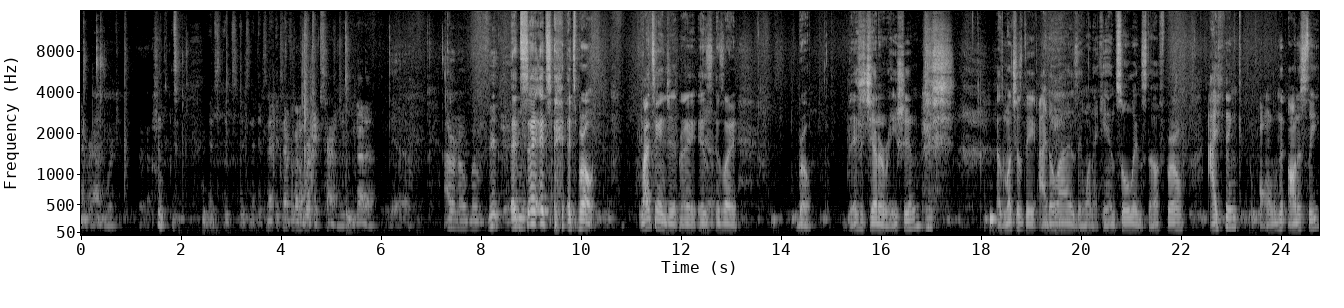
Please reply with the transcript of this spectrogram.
It never has worked. it's it's it's ne- it's, ne- it's never gonna work externally. You gotta. Yeah. I don't know, but it, It's eh, it's it's bro. My tangent right is Yeah. is like, bro, this generation. As much as they idolize, they want to cancel and stuff, bro. I think, honestly,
